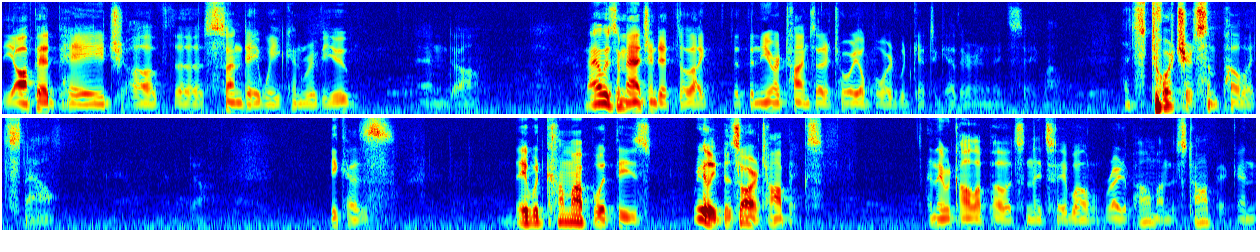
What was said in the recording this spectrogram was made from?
the op-ed page of the Sunday Weekend Review, and, uh, and I always imagined it like that the New York Times editorial board would get together and they'd say, "Well, let's torture some poets now," and, uh, because they would come up with these really bizarre topics. And they would call up poets and they'd say, well, write a poem on this topic. And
